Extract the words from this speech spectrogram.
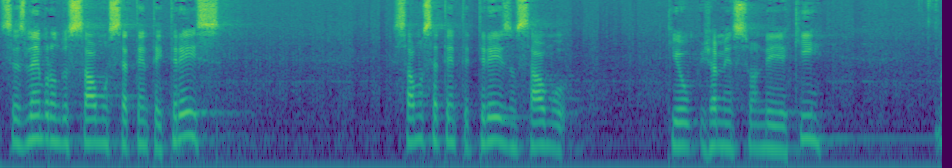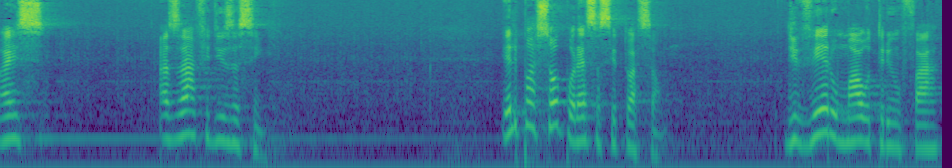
Vocês lembram do Salmo 73? Salmo 73, um salmo que eu já mencionei aqui, mas Asaf diz assim: ele passou por essa situação de ver o mal triunfar,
